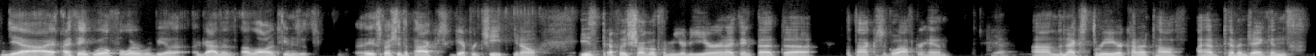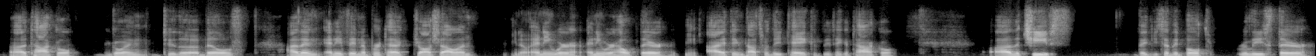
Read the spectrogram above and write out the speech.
Yeah, I, I think Will Fuller would be a, a guy that a lot of teams, especially the Packers, could get for cheap. You know, he's definitely struggled from year to year, and I think that uh, the Packers will go after him. Yeah. Um, the next three are kind of tough. I have Teven Jenkins, uh, tackle, going to the Bills. I think anything to protect Josh Allen, you know, anywhere, anywhere help there. I think that's what they take. They take a tackle. Uh, the Chiefs, like you said, they both released their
